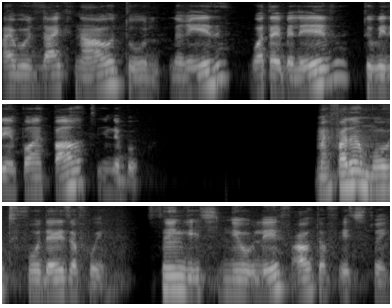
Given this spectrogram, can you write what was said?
I would like now to read what I believe to be the important part in the book. My father moved through days of we, seeing each new leaf out of each tree.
